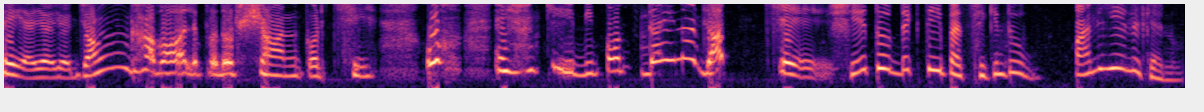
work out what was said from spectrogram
এই এই, এই, জঙ্ঘা বল প্রদর্শন করছি। ও কি বিপদটাই না? যাচ্ছে সে তো দেখতেই পাচ্ছি কিন্তু পালিয়ে এলে কেন?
